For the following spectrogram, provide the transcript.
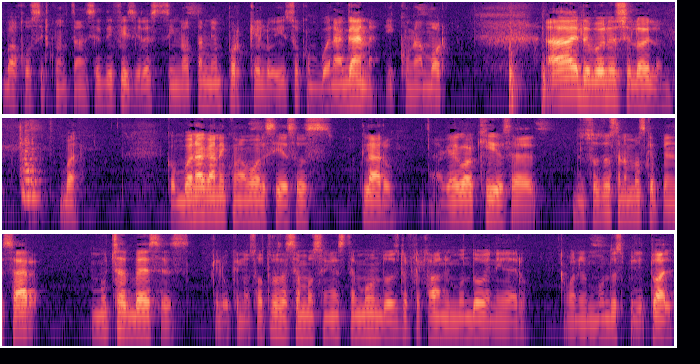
bajo circunstancias difíciles, sino también porque lo hizo con buena gana y con amor. Ay, bueno Bueno con buena gana y con amor, sí, eso es claro. Agrego aquí, o sea, nosotros tenemos que pensar muchas veces que lo que nosotros hacemos en este mundo es reflejado en el mundo venidero o en el mundo espiritual.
